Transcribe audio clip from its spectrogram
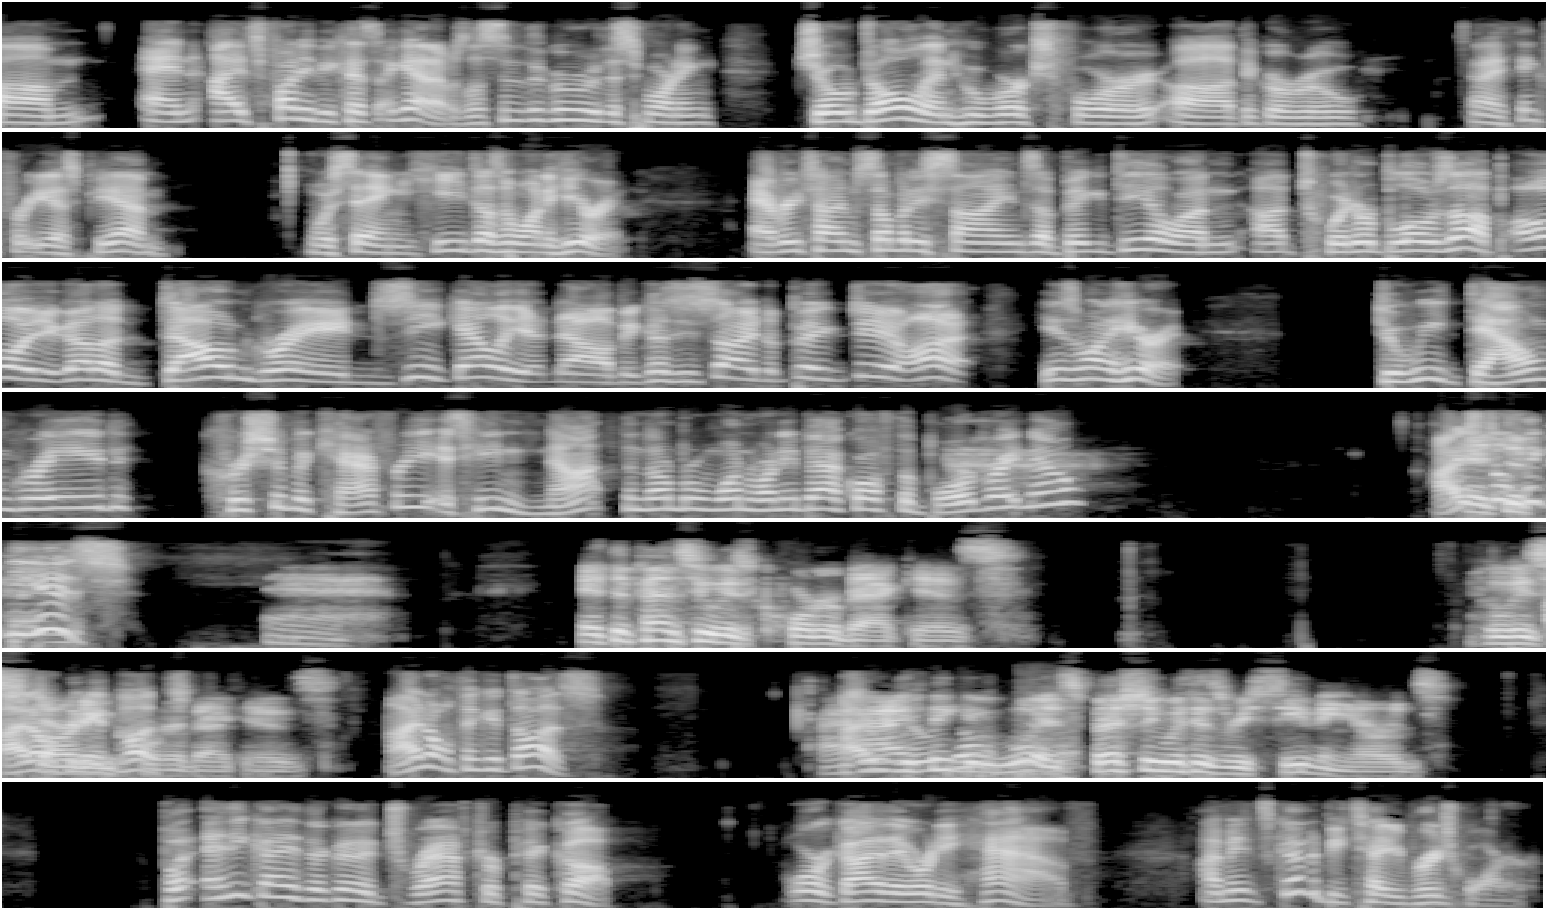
Um, and I, it's funny because again, I was listening to the Guru this morning. Joe Dolan, who works for uh, the Guru, and I think for ESPN, was saying he doesn't want to hear it. Every time somebody signs a big deal on uh, Twitter blows up. Oh, you got to downgrade Zeke Elliott now because he signed a big deal. I, he doesn't want to hear it. Do we downgrade Christian McCaffrey? Is he not the number one running back off the board right now? I It still think he is. It depends who his quarterback is. Who his I don't think starting quarterback is. I don't think it does. I I, really think it would, especially with his receiving yards. But any guy they're going to draft or pick up, or a guy they already have, I mean, it's going to be Teddy Bridgewater,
